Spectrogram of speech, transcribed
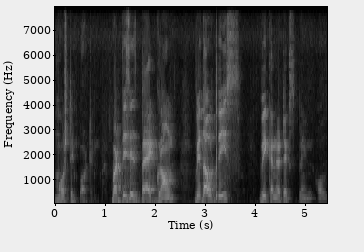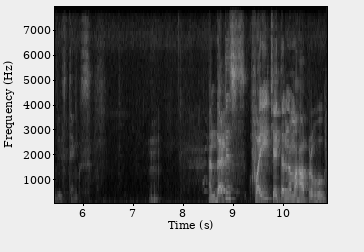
Most important. But this is background. Without this, we cannot explain all these things. And that is why Chaitanya Mahaprabhu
